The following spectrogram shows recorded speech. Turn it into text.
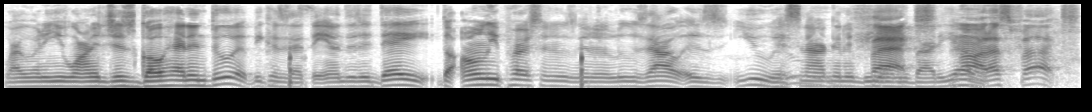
why wouldn't you want to just go ahead and do it? Because at the end of the day, the only person who's gonna lose out is you. It's not gonna be Facts. anybody else. Nah, that's facts.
